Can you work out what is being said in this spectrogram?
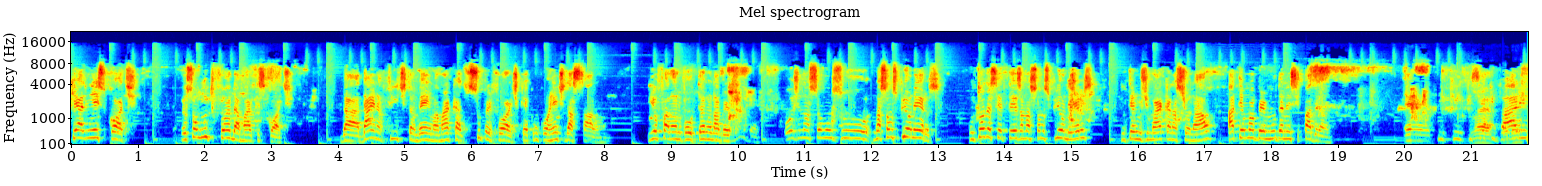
que é a linha Scott. Eu sou muito fã da marca Scott. Da Dynafit também, uma marca super forte, que é concorrente da Salomon. E eu falando, voltando na bermuda, hoje nós somos o, nós somos pioneiros. Com toda certeza nós somos pioneiros em termos de marca nacional a ter uma bermuda nesse padrão é, que, que, que se é, equivale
